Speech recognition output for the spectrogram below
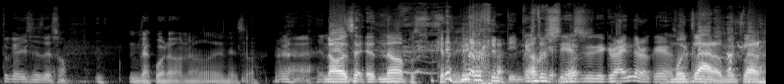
¿Tú qué dices de eso? De acuerdo, ¿no? En eso. No, es- eh, no, pues, ¿qué te En digo? Argentina. ¿Que esto es, es Grindr o qué? Muy claro, muy claro.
